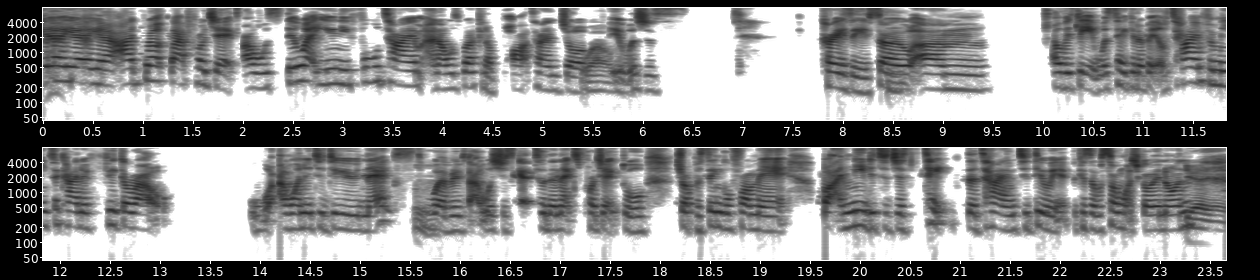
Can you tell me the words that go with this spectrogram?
yeah, yeah, yeah. I dropped that project. I was still at uni full time and I was working a part time job. Wow. It was just crazy. So, um, obviously, it was taking a bit of time for me to kind of figure out what I wanted to do next, Mm. whether if that was just get to the next project or drop a single from it. But I needed to just take the time to do it because there was so much going on. yeah, yeah,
